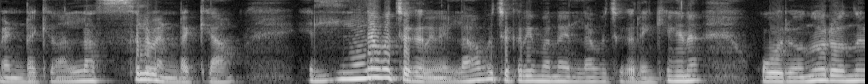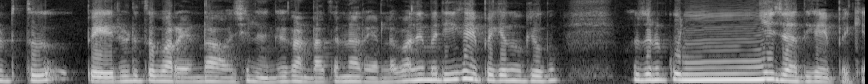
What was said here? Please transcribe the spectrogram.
വെണ്ടയ്ക്ക നല്ല അസൽ വെണ്ടയ്ക്ക. എല്ലാ പച്ചക്കറിയും എല്ലാ പച്ചക്കറിയും പറഞ്ഞാൽ എല്ലാ പച്ചക്കറിയും. ഓരോന്നും ഓരോന്നും എടുത്ത് പേരെടുത്ത് പറയേണ്ട ആവശ്യമില്ല. നിങ്ങൾക്ക് കണ്ടാൽ തന്നെ അറിയാനുള്ള അപ്പോൾ അതേമാതിരി ഈ കയ്പ്പയ്ക്ക നോക്കി നോക്കും. ഇതിന് കുഞ്ഞ് ജാതി കയ്പ്പയ്ക്ക.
